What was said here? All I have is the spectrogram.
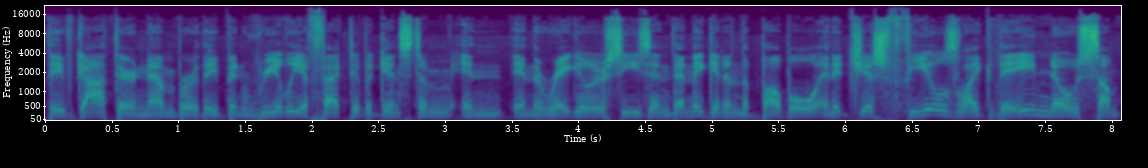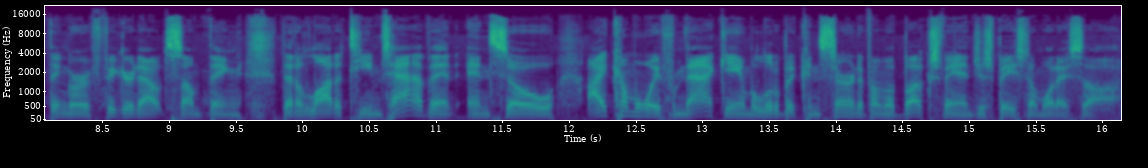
they've got their number. They've been really effective against them in in the regular season. Then they get in the bubble, and it just feels like they know something or have figured out something that a lot of teams haven't. And so I come away from that game a little bit concerned if I'm a Bucks fan, just based on what I saw.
